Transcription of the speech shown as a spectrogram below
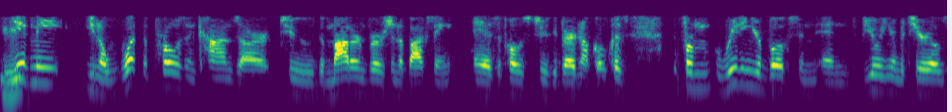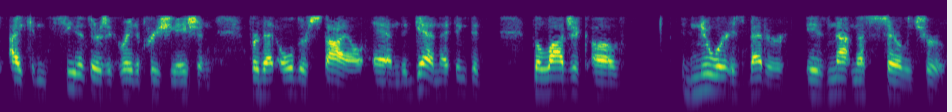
mm-hmm. give me you know what the pros and cons are to the modern version of boxing as opposed to the bare knuckle because from reading your books and, and viewing your materials i can see that there's a great appreciation for that older style and again i think that the logic of newer is better is not necessarily true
